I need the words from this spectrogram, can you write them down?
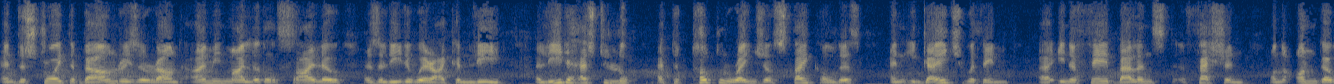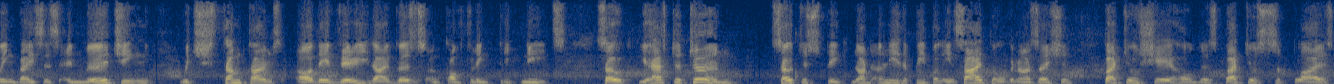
and destroyed the boundaries around I'm in my little silo as a leader where I can lead. A leader has to look at the total range of stakeholders and engage with them uh, in a fair, balanced fashion on an ongoing basis and merging, which sometimes are their very diverse and conflicting needs. So you have to turn, so to speak, not only the people inside the organization, but your shareholders, but your suppliers,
